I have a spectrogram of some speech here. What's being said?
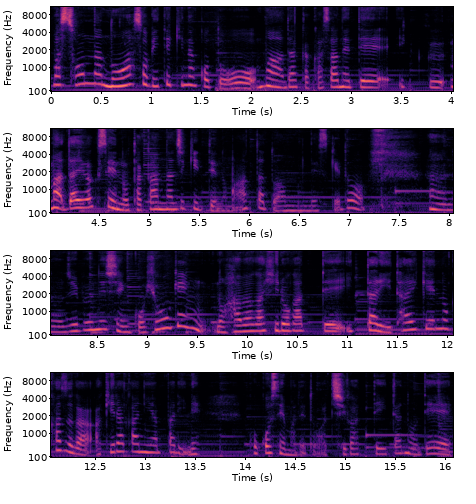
まあ、そんな野遊び的なことを、まあ、なんか重ねていく、まあ、大学生の多感な時期っていうのもあったとは思うんですけどあの自分自身こう表現の幅が広がっていったり体験の数が明らかにやっぱりね高校生までとは違っていたので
